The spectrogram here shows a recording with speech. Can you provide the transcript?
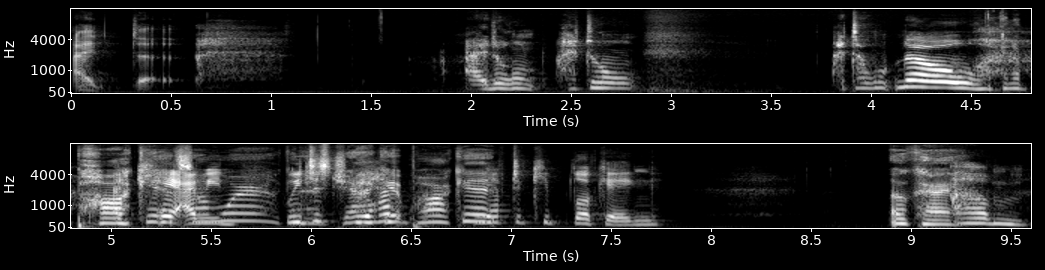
I I don't I don't I don't know. In a pocket I mean, somewhere? we In a just we jacket have, pocket. We have to keep looking. Okay. Um,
